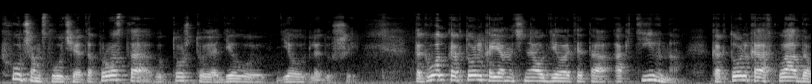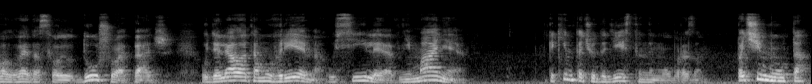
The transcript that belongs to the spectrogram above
в худшем случае это просто вот то, что я делаю, делаю для души. Так вот, как только я начинал делать это активно, как только я вкладывал в это свою душу, опять же, уделял этому время, усилия, внимание, каким-то чудодейственным образом, почему-то,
